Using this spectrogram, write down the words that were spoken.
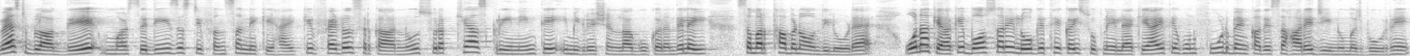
ਵੈਸਟ ਬਲਾਕ ਦੇ ਮਰਸੀਡੀਜ਼ ਸਟੀਫਨਸਨ ਨੇ ਕਿਹਾ ਹੈ ਕਿ ਫੈਡਰਲ ਸਰਕਾਰ ਨੂੰ ਸੁਰੱਖਿਆ ਸਕਰੀਨਿੰਗ ਤੇ ਇਮੀਗ੍ਰੇਸ਼ਨ ਲਾਗੂ ਕਰਨ ਦੇ ਲਈ ਸਮਰੱਥਾ ਬਣਾਉਣ ਦੀ ਲੋੜ ਹੈ। ਉਹਨਾਂ ਕਿਹਾ ਕਿ ਬਹੁਤ ਸਾਰੇ ਲੋਕ ਇੱਥੇ ਕਈ ਸੁਪਨੇ ਲੈ ਕੇ ਆਏ ਤੇ ਹੁਣ ਫੂਡ ਬੈਂਕਾਂ ਦੇ ਸਹਾਰੇ ਜੀਣ ਨੂੰ ਮਜਬੂਰ ਨੇ।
